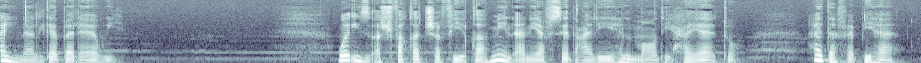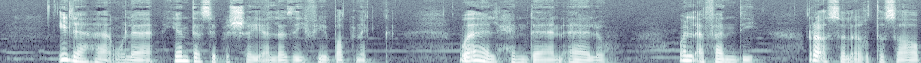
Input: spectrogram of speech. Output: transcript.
أين الجبلاوي؟ وإذ أشفقت شفيقة من أن يفسد عليه الماضي حياته. هتف بها إلى هؤلاء ينتسب الشيء الذي في بطنك. وآل حمدان آله. والأفندي رأس الاغتصاب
